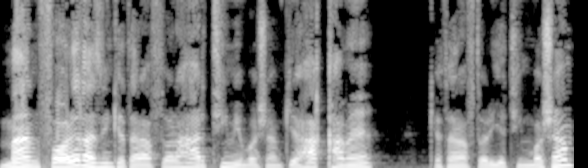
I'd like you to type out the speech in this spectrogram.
من فارغ از این که طرفدار هر تیمی باشم که حقمه که طرفدار یه تیم باشم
